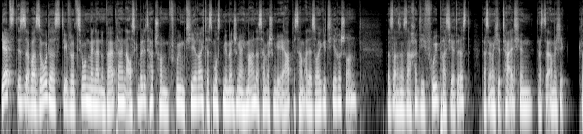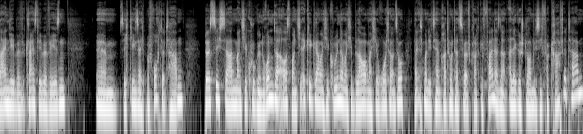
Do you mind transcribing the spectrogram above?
Jetzt ist es aber so, dass die Evolution Männlein und Weiblein ausgebildet hat, schon früh im Tierreich. Das mussten wir Menschen gar nicht machen, das haben wir schon geerbt, das haben alle Säugetiere schon. Das ist also eine Sache, die früh passiert ist, dass irgendwelche Teilchen, dass da irgendwelche Kleinlebe, Kleinstlebewesen ähm, sich gegenseitig befruchtet haben. Plötzlich sahen manche Kugeln runder aus, manche eckiger, manche grüner, manche blauer, manche roter und so. Dann ist mal die Temperatur unter 12 Grad gefallen. Da sind halt alle gestorben, die es nicht verkraftet haben.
